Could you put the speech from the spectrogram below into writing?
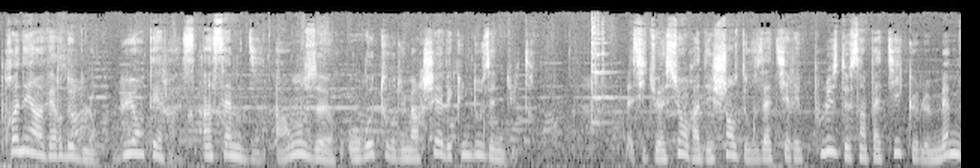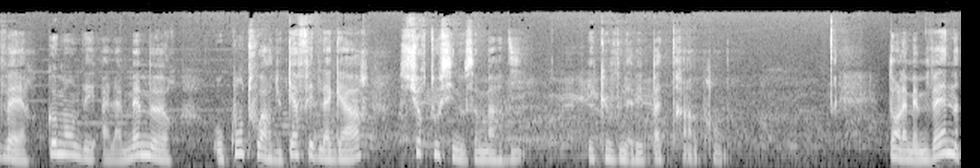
Prenez un verre de blanc, bu en terrasse, un samedi à 11h au retour du marché avec une douzaine d'huîtres. La situation aura des chances de vous attirer plus de sympathie que le même verre commandé à la même heure au comptoir du café de la gare, surtout si nous sommes mardi et que vous n'avez pas de train à prendre. Dans la même veine,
